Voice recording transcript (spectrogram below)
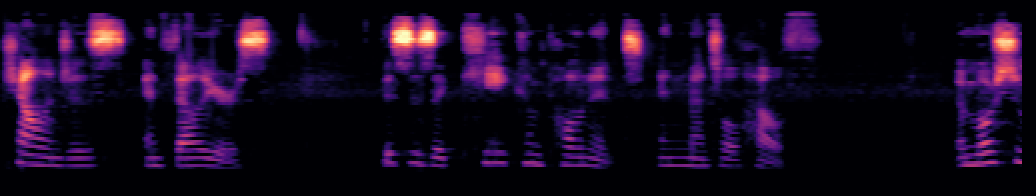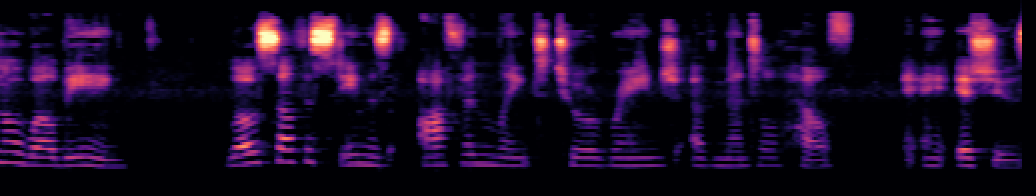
challenges, and failures. This is a key component in mental health. Emotional well being. Low self esteem is often linked to a range of mental health eh, eh, issues,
